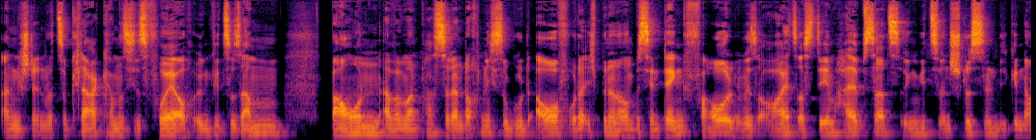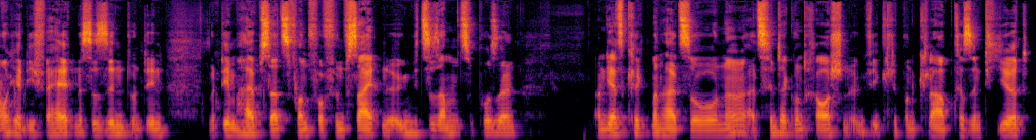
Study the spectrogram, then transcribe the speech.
angeschnitten wird. So klar kann man sich das vorher auch irgendwie zusammenbauen, aber man passte dann doch nicht so gut auf oder ich bin dann auch ein bisschen denkfaul, irgendwie so: „Oh, jetzt aus dem Halbsatz irgendwie zu entschlüsseln, wie genau hier die Verhältnisse sind und den mit dem Halbsatz von vor 5 Seiten irgendwie zusammenzupuzzeln.“ Und jetzt kriegt man halt so, ne, als Hintergrundrauschen irgendwie klipp und klar präsentiert,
